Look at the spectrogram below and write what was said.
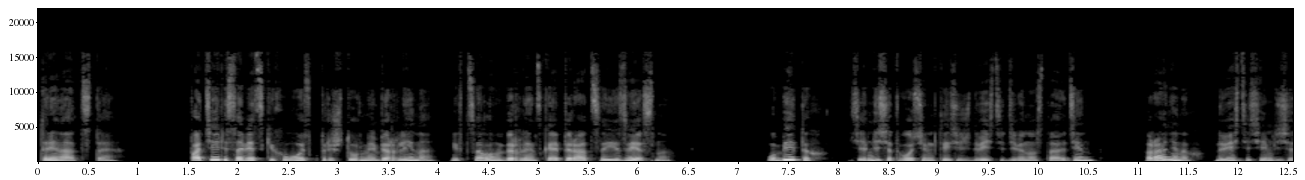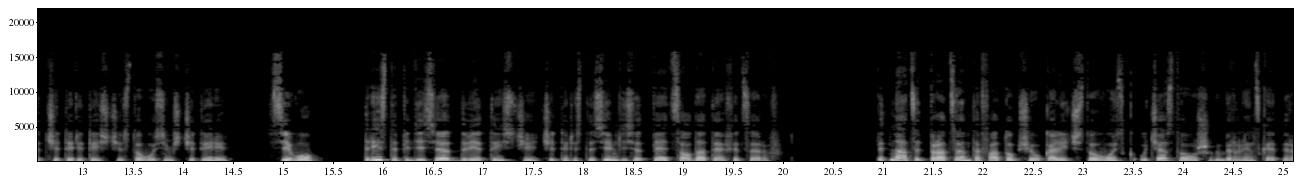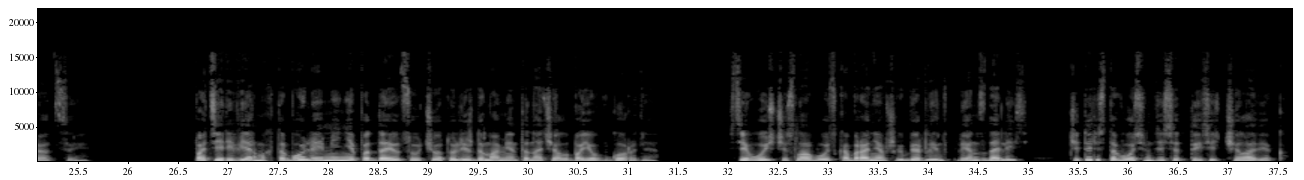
13. Потери советских войск при штурме Берлина и в целом в берлинской операции известно. Убитых 78 291, раненых 274 184, всего 352 475 солдат и офицеров. 15% от общего количества войск, участвовавших в Берлинской операции. Потери вермахта более-менее поддаются учету лишь до момента начала боев в городе. Всего из числа войск, оборонявших Берлин, в плен сдались 480 тысяч человек.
